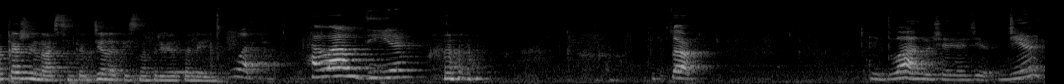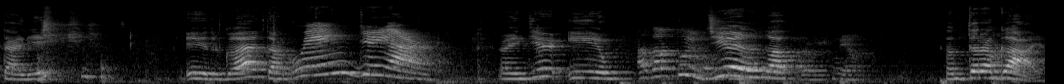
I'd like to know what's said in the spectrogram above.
Покажи, Настенька, где написано «Привет, олень». Вот. Hello, dear. Так. Два означения deer. Deer это олень. И другая там Reindeer. reindeer и А какую? deer как, как дорогая.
